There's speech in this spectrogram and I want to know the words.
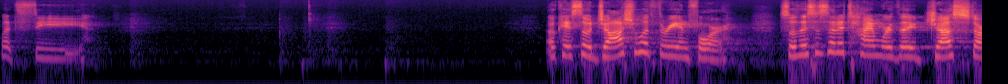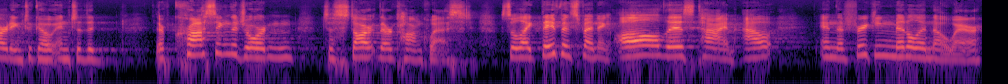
let's see. Okay, so Joshua 3 and 4. So this is at a time where they're just starting to go into the, they're crossing the Jordan to start their conquest. So, like, they've been spending all this time out in the freaking middle of nowhere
